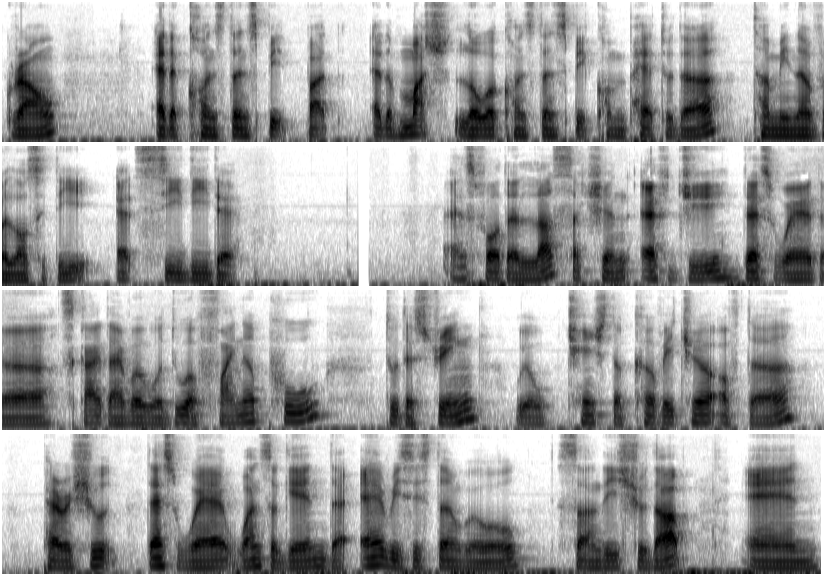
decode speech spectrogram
ground at a constant speed, but at a much lower constant speed compared to the terminal velocity at CD there. As for the last section, FG, that's where the skydiver will do a final pull to the string, will change the curvature of the parachute, that's where once again the air resistance will suddenly shoot up and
